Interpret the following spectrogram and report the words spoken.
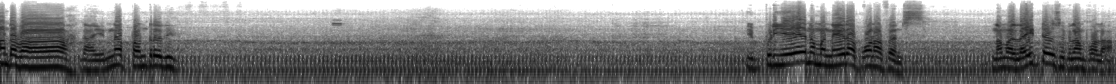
ஆண்டவா நான் என்ன பண்ணுறது இப்படியே நம்ம நேராக போனோம் ஃப்ரெண்ட்ஸ் நம்ம லைட் ஹவுஸுக்கெல்லாம் போகலாம்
